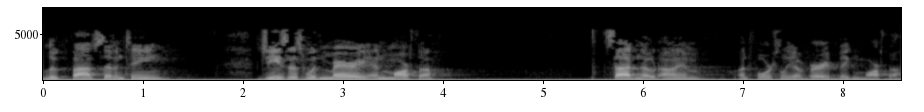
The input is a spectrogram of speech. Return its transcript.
Luke 5:17. Jesus with Mary and Martha. Side note, I am unfortunately a very big Martha.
